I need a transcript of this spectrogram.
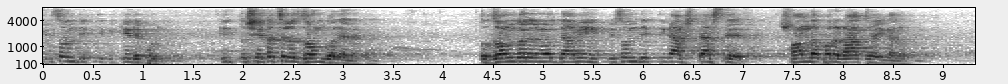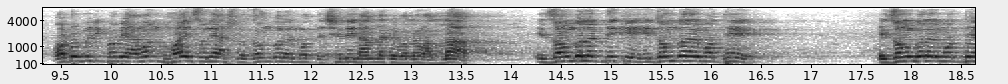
পিছন দিক থেকে কেটে পড়ি। কিন্তু সেটা ছিল জঙ্গল এলাকা। তো জঙ্গলের মধ্যে আমি পিছন দিক থেকে আসতে আসতে সন্ধ্যা পরে রাত হয়ে গেল। অটোমেটিক ভাবে এমন ভয় চলে আসলো জঙ্গলের মধ্যে। সেদিন আল্লাহকে বললাম, আল্লাহ এই জঙ্গলের দিকে এই জঙ্গলের মধ্যে এই জঙ্গলের মধ্যে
